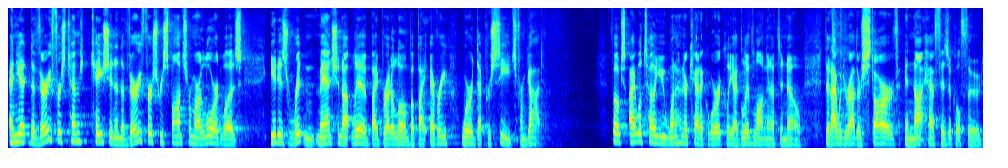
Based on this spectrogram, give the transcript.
And yet the very first temptation and the very first response from our Lord was, it is written, man should not live by bread alone, but by every word that proceeds from God. Folks, I will tell you 100 categorically, I've lived long enough to know that I would rather starve and not have physical food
